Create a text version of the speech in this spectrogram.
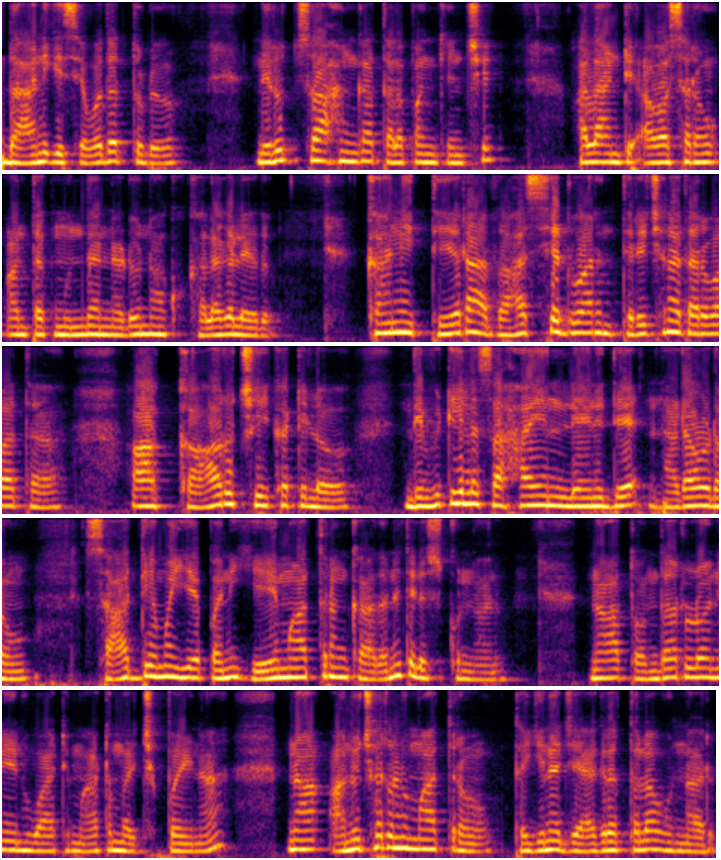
దానికి శివదత్తుడు నిరుత్సాహంగా తలపంకించి అలాంటి అవసరం అంతకు ముందన్నడు నాకు కలగలేదు. కానీ తీరా రహస్య ద్వారం తెరిచిన తర్వాత ఆ కారు చీకటిలో దివిటీల సహాయం లేనిదే నడవడం సాధ్యమయ్యే పని ఏమాత్రం కాదని తెలుసుకున్నాను. నా తొందరలో నేను వాటి మాట మర్చిపోయినా నా అనుచరులు మాత్రం తగిన జాగ్రత్తలో ఉన్నారు.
